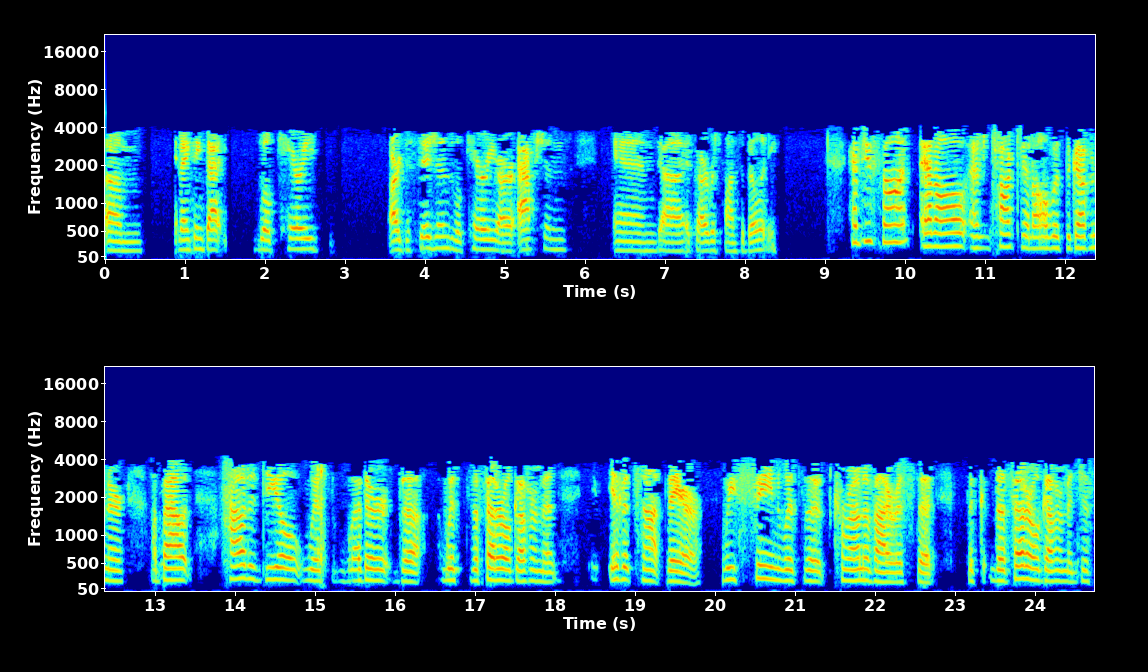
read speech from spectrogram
um, and I think that will carry our decisions, will carry our actions, and uh, it's our responsibility. Have you thought at all and talked at all with the governor about how to deal with whether the with the federal government if it's not there? We've seen with the coronavirus that the the federal government just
